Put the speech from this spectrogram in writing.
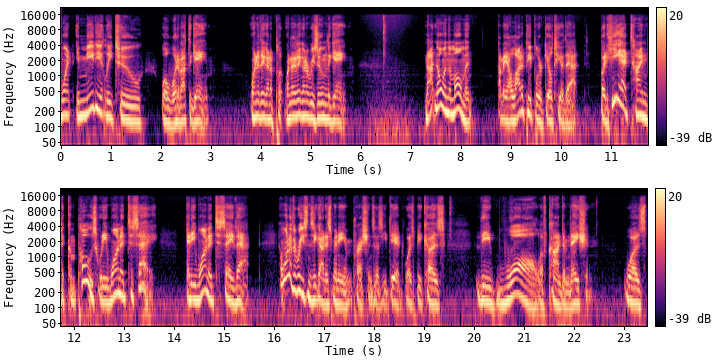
went immediately to, well, what about the game? When are they going to put when are they going to resume the game? not knowing the moment. I mean, a lot of people are guilty of that. But he had time to compose what he wanted to say. And he wanted to say that. And one of the reasons he got as many impressions as he did was because the wall of condemnation was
